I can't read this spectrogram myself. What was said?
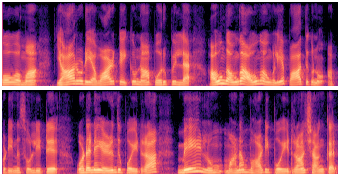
கோவமாக யாருடைய வாழ்க்கைக்கும் நான் பொறுப்பில்லை அவங்க அவங்க அவங்க அவங்களையே பார்த்துக்கணும் அப்படின்னு சொல்லிட்டு உடனே எழுந்து போயிடுறா. மேலும் மனம் வாடி போயிடுறான் சங்கர்.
